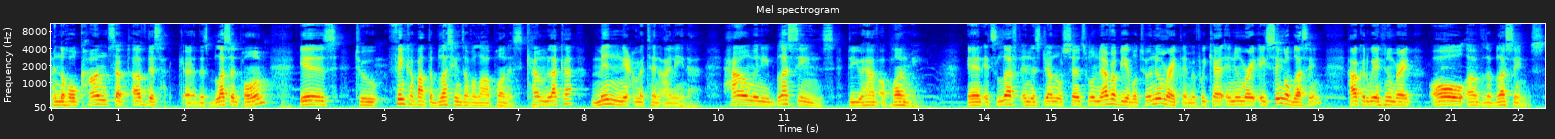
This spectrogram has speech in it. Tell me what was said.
And the whole concept of this, uh, this blessed poem is to think about the blessings of Allah upon us. Kam min ni'matin alayna. How many blessings do you have upon me? And it's left in this general sense. We'll never be able to enumerate them. If we can't enumerate a single blessing, how could we enumerate all of the blessings?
